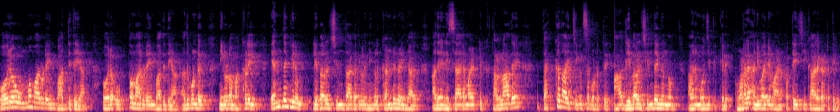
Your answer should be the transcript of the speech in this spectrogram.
ഓരോ ഉമ്മമാരുടെയും ബാധ്യതയാണ്. ഓരോ ഉപ്പമാരുടെയും ബാധ്യതയാണ്. അതുകൊണ്ട് നിങ്ങളുടെ മക്കളിൽ എന്തെങ്കിലും ലിബറൽ ചിന്താഗതികൾ നിങ്ങൾ കണ്ടു കഴിഞ്ഞാൽ അതിനെ നിസ്സാരമായിട്ട് തള്ളാതെ തക്കതായി ചികിത്സ കൊടുത്ത് ആ ലിബറൽ ചിന്തയിൽ നിന്നും അവനെ മോചിപ്പിക്കൽ വളരെ അനിവാര്യമാണ് പ്രത്യേകിച്ച് ഈ കാലഘട്ടത്തിൽ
